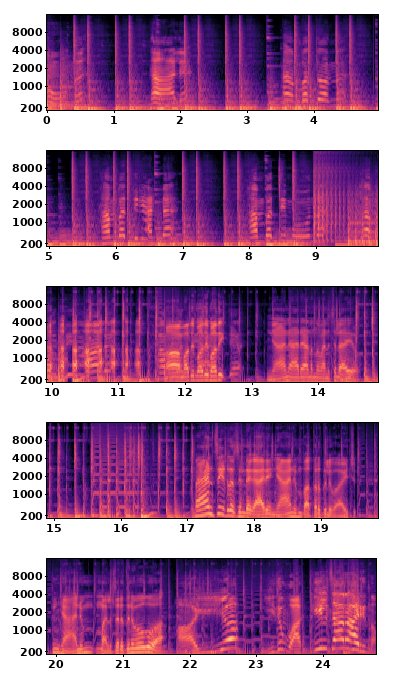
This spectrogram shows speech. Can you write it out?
മൂന്ന് നാല് അമ്പത്തൊന്ന് അമ്പത്തിരണ്ട് അമ്പത്തിമൂന്ന് അമ്പത്തിനാല് ആ മതി മതി മതി. ഞാൻ ആരാണെന്ന് മനസ്സിലായോ? ഫാൻസി ഡ്രസ്സിന്റെ കാര്യം ഞാനും പത്രത്തിൽ വായിച്ചു. ഞാനും മത്സരത്തിന് പോകുക അയ്യോ ഇത് വക്കീൽ സാറായിരുന്നോ?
